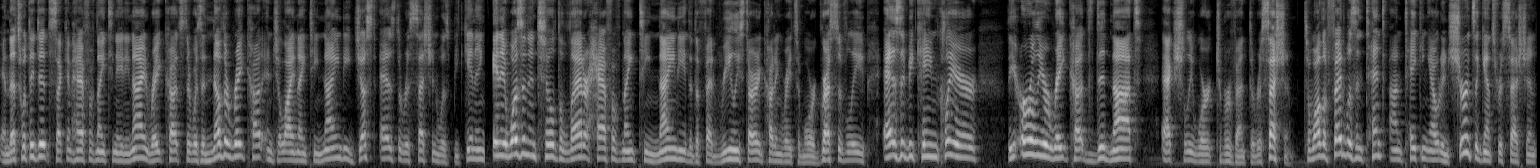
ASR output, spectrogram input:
And that's what they did second half of 1989 rate cuts. There was another rate cut in July 1990 just as the recession was beginning. And it wasn't until the latter half of 1990 that the Fed really started cutting rates more aggressively. As it became clear the earlier rate cuts did not actually work to prevent the recession. So while the Fed was intent on taking out insurance against recession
